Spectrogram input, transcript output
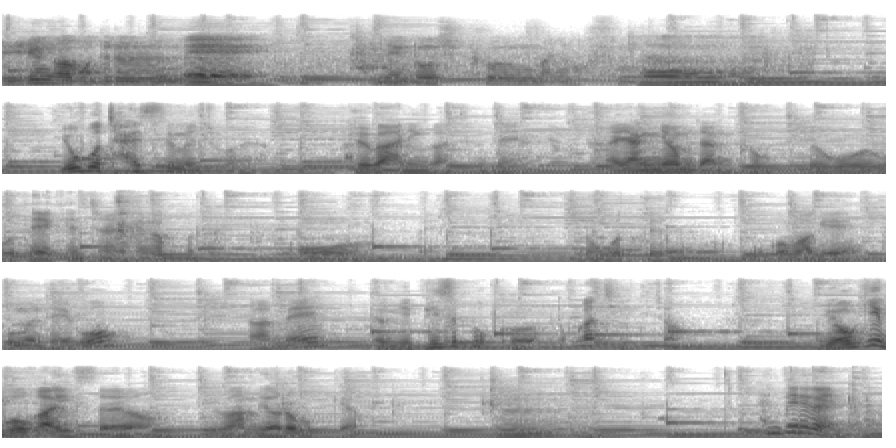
1인 가구들은 네. 냉동식품 많이. 오. 요거 잘 쓰면 좋아요. 별거 아닌 것 같은데. 아, 양념장통. 요거 요거 되게 괜찮아요 생각보다. 오. 네. 이런 것들 꼼꼼하게 보면 되고. 그 다음에 여기 비스포크 똑같이 있죠. 여기 뭐가 있어요? 이거 한번 열어볼게요. 음. pantry가 있네요.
